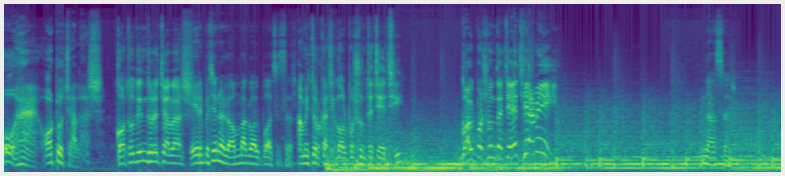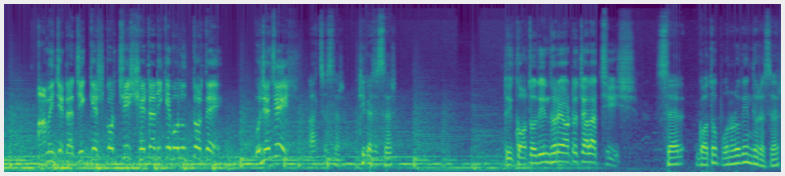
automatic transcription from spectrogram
ও হ্যাঁ অটো চালাস। কতদিন ধরে চালাস? এর পেছনে লম্বা গল্প আছে স্যার। আমি তোর কাছে গল্প শুনতে চেয়েছি। গল্প শুনতে চেয়েছি আমি? না স্যার। আমি যেটা জিজ্ঞেস করছি সেটারই কেবল উত্তর দে। বুঝেছিস? আচ্ছা স্যার। ঠিক আছে স্যার। তুই কতদিন ধরে অটো চালাচ্ছিস? স্যার গত পনেরো দিন ধরে স্যার।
